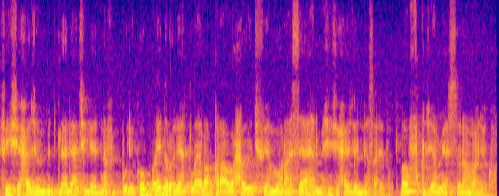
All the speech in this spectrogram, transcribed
فيه شي حاجة مبدلة على هادشي اللي عندنا في ال polycopes غير عليه طليلة قراوه وحاولوا تفهموه راه ساهل ماشي شي حاجة حاجة اللي صعيبة الله يوفق الجميع السلام عليكم.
